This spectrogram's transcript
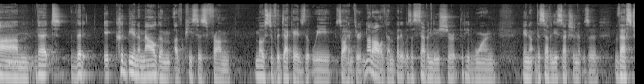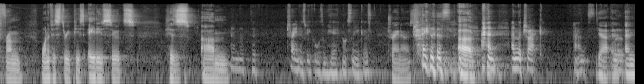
um, that, that it could be an amalgam of pieces from most of the decades that we saw him through. Not all of them, but it was a 70s shirt that he'd worn in the 70s section. It was a vest from one of his three piece 80s suits, his um, And the, the trainers, we call them here, not sneakers. trainers. Trainers. Uh, and, and the track pants. Yeah, and- and-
